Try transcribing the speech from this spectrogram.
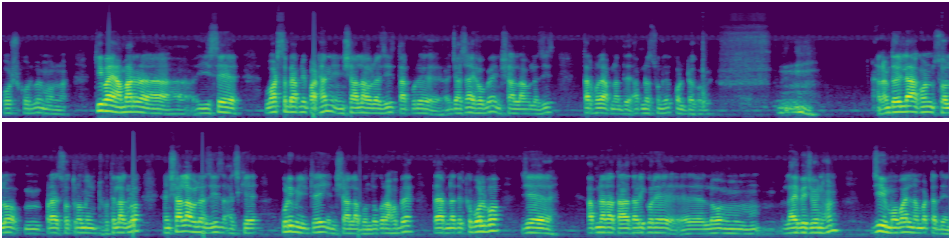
পোস্ট করবেন মাওলানা কি ভাই, আমার ইসে হোয়াটসঅ্যাপে আপনি পাঠান ইনশাআল্লাহ আজিজ। তারপরে যাচাই হবে ইনশাআল্লাহ আজিজ। তারপরে আপনাদের, আপনার সঙ্গে কন্ট্যাক্ট হবে। আলহামদুলিল্লাহ, এখন ষোলো প্রায় সতেরো মিনিট হতে লাগল। ইনশাআল্লাহ আজিজ, আজকে কুড়ি মিনিটেই ইনশাআল্লাহ বন্ধ করা হবে। তাই আপনাদেরকে বলব যে, আপনারা তাড়াতাড়ি করে লাইভে জয়েন হন। জি মোবাইল নাম্বারটা দেন।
